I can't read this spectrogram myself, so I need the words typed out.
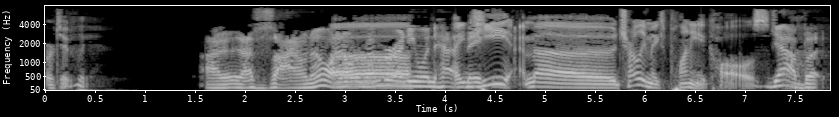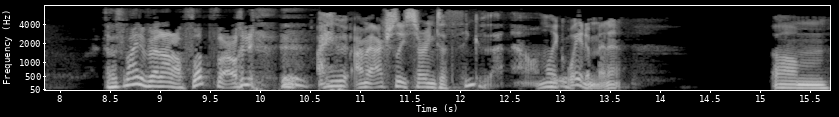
or did we? I that's I don't know. I don't remember Uh, anyone ha- I, making- he uh Charlie makes plenty of calls. Yeah, but those might have been on a flip phone. I I'm actually starting to think of that now. I'm like, wait a minute. Um.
